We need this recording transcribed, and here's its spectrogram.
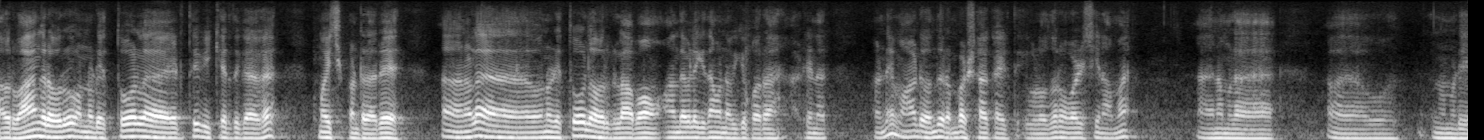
அவர் வாங்குறவரும் உன்னுடைய தோலை எடுத்து விற்கிறதுக்காக முயற்சி பண்ணுறாரு அதனால் உன்னுடைய தோல் அவருக்கு லாபம். அந்த விலைக்கு தான் உன்னை விற்க போகிறேன் அப்படின்னார். உடனே மாடு வந்து ரொம்ப ஷாக் ஆகிடுது இவ்வளோ தூரம் உழைச்சி நாம் நம்மளை நம்முடைய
